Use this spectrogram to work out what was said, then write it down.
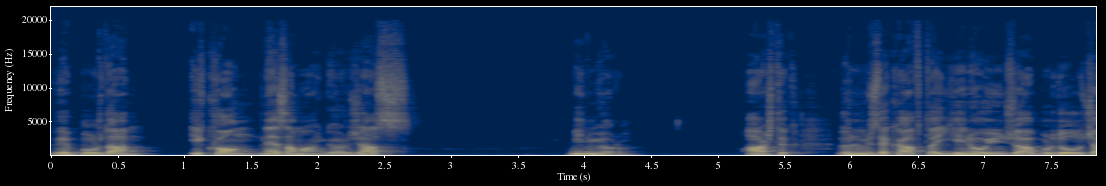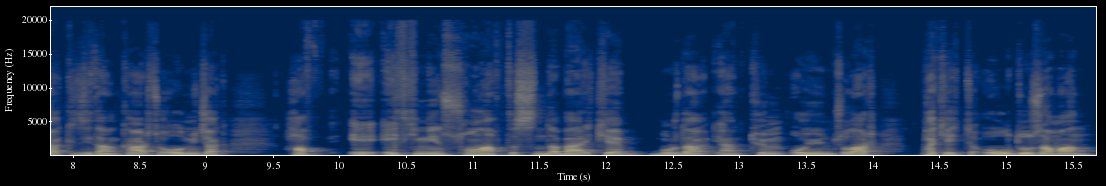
Ve burada ikon ne zaman göreceğiz? Bilmiyorum. Artık önümüzdeki hafta yeni oyuncular burada olacak. Zidane kartı olmayacak. Haf- e, etkinliğin son haftasında belki burada yani tüm oyuncular pakette olduğu zaman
